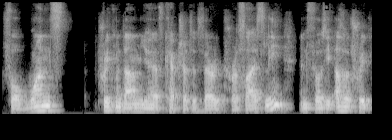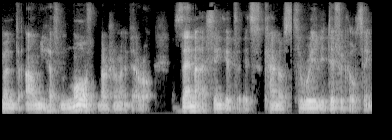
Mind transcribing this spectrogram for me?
for one treatment arm you have captured it very precisely, and for the other treatment arm you have more measurement error, then I think it, it's kind of a really difficult thing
